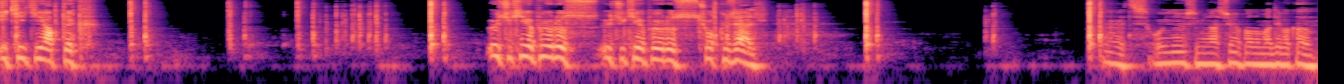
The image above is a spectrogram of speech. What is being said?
2-2 yaptık. 3-2 yapıyoruz. 3-2 yapıyoruz. Çok güzel. Evet, oyunu simülasyon yapalım. Hadi bakalım.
